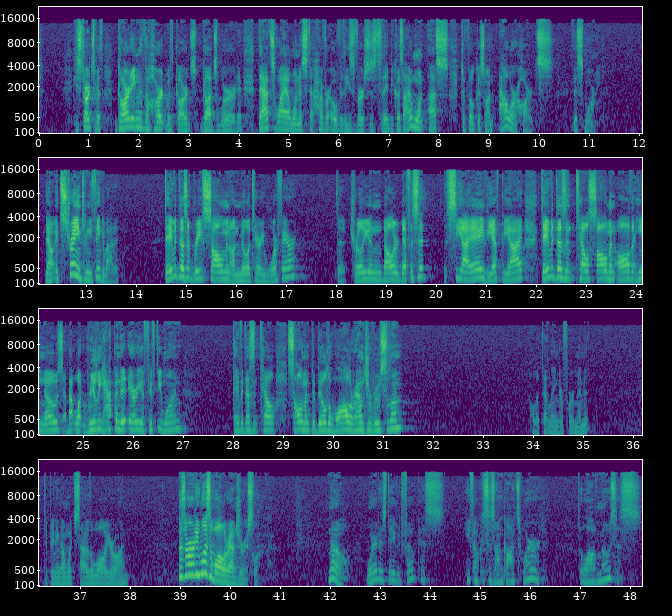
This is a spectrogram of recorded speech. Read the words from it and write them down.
He starts with guarding the heart with God's, God's word. And that's why I want us to hover over these verses today, because I want us to focus on our hearts this morning. Now, it's strange when you think about it. David doesn't brief Solomon on military warfare, the trillion dollar deficit, the CIA, the FBI. David doesn't tell Solomon all that he knows about what really happened at Area 51 David doesn't tell Solomon to build a wall around Jerusalem. I'll let that linger for a minute, depending on which side of the wall you're on. Because there already was a wall around Jerusalem. No. Where does David focus? He focuses on God's word, the law of Moses.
